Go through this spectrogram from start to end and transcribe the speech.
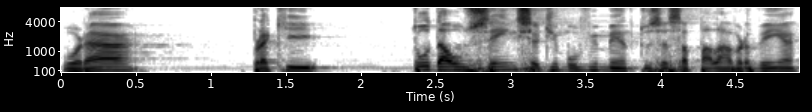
Orar para que toda ausência de movimentos, essa palavra venha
